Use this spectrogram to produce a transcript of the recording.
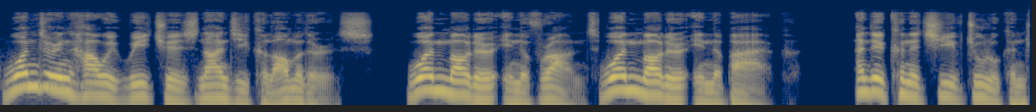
Wondering how it reaches 90 kilometers? One motor in the front, one motor in the back, and it can achieve dual control.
